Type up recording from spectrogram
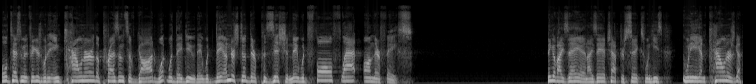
Old Testament figures would encounter the presence of God, what would they do? They would they understood their position. They would fall flat on their face. Think of Isaiah in Isaiah chapter 6 when he's when he encounters God,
